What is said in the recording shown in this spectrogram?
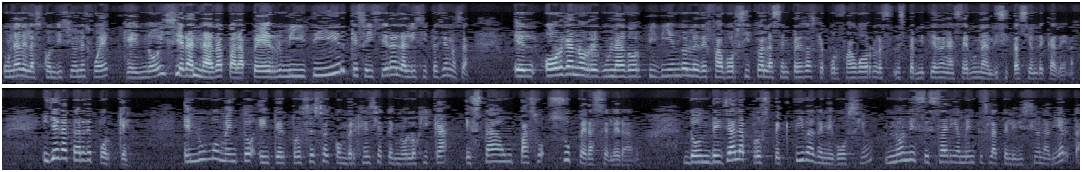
una de las condiciones fue que no hicieran nada para permitir que se hiciera la licitación, o sea, el órgano regulador pidiéndole de favorcito a las empresas que por favor les, les permitieran hacer una licitación de cadenas. Y llega tarde, ¿por qué? En un momento en que el proceso de convergencia tecnológica está a un paso súper acelerado, donde ya la perspectiva de negocio no necesariamente es la televisión abierta,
